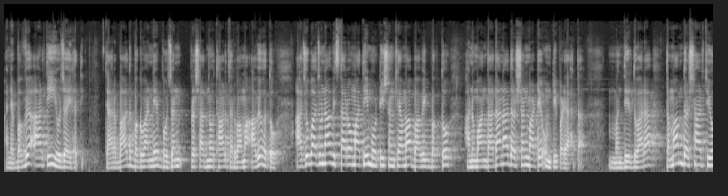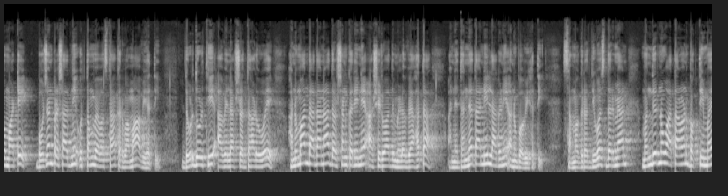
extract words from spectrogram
અને ભવ્ય આરતી યોજાઈ હતી. ત્યારબાદ ભગવાનને ભોજન પ્રસાદનો થાળ ધરવામાં આવ્યો હતો. આજુબાજુના વિસ્તારોમાંથી મોટી સંખ્યામાં ભાવિક ભક્તો હનુમાન દાદાના દર્શન માટે ઉમટી પડ્યા હતા. મંદિર દ્વારા તમામ દર્શનાર્થીઓ માટે ભોજન પ્રસાદની ઉત્તમ વ્યવસ્થા કરવામાં આવી હતી. દૂર દૂરથી આવેલા શ્રદ્ધાળુઓએ હનુમાન દાદાના દર્શન કરીને આશીર્વાદ મેળવ્યા હતા અને ધન્યતાની લાગણી અનુભવી હતી. સમગ્ર દિવસ દરમિયાન મંદિરનું વાતાવરણ ભક્તિમય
